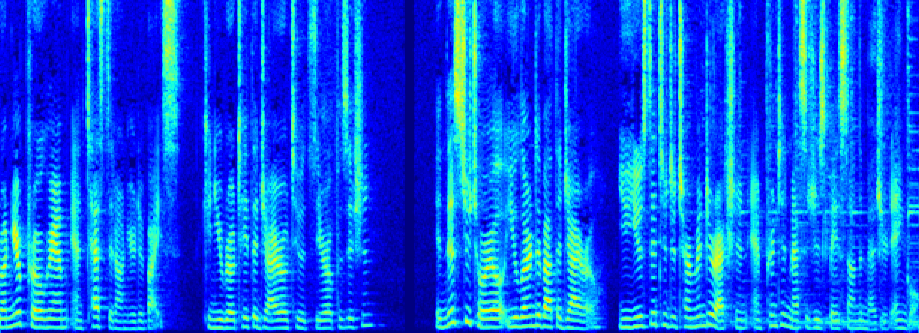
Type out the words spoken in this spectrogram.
Run your program and test it on your device. Can you rotate the gyro to its zero position? In this tutorial, you learned about the gyro. You used it to determine direction and printed messages based on the measured angle.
